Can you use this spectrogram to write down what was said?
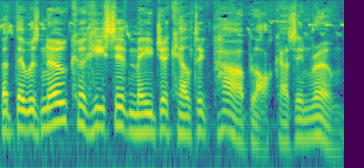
but there was no cohesive major Celtic power block as in Rome.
